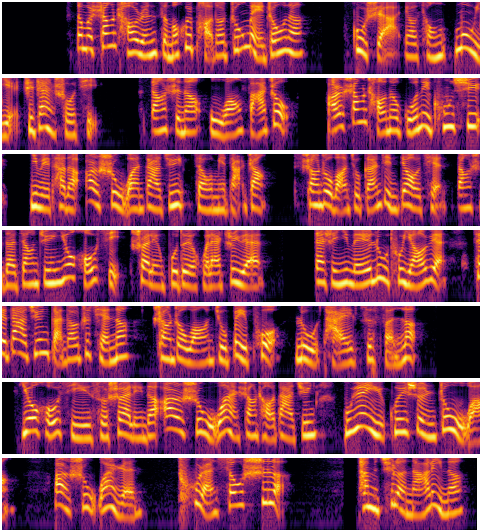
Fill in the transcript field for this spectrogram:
那么商朝人怎么会跑到中美洲呢？故事啊，要从牧野之战说起。当时呢，武王伐纣，而商朝呢国内空虚。因为他的二十五万大军在外面打仗，商纣王就赶紧调遣当时的将军幽侯喜率领部队回来支援。但是因为路途遥远，在大军赶到之前呢，商纣王就被迫露台自焚了。幽侯喜所率领的二十五万商朝大军不愿意归顺周武王，二十五万人突然消失了，他们去了哪里呢？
